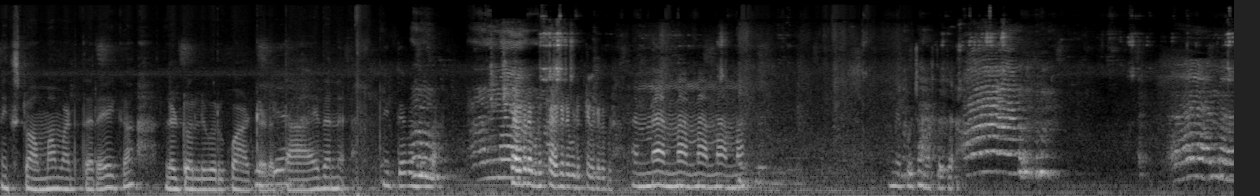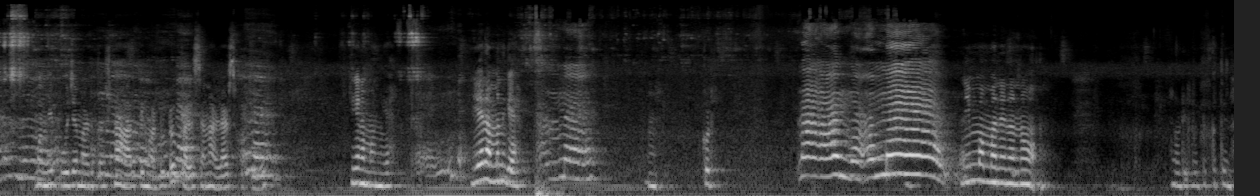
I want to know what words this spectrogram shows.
ನೆಕ್ಸ್ಟು ಅಮ್ಮ ಮಾಡ್ತಾರೆ. ಈಗ ಲಡ್ಡು ಅಲ್ಲಿವರೆಗೂ ಆಟ ಆಡುತ್ತಾ ಇದ್ದಾನೆ. ಕೆಳಗಡೆ ಬಿಡು ಕೆಳಗಡೆ ಬಿಡು ಕೆಳಗಡೆ ಬಿಡು. ಅಮ್ಮ ಅಮ್ಮ ಅಮ್ಮ ಅಮ್ಮ ಅನ್ನ ಮಮ್ಮಿ ಪೂಜೆ ಮಾಡ್ತಿದ್ದೆ ಮಮ್ಮಿ ಪೂಜೆ ಮಾಡಿದ ತಕ್ಷಣ ಆರತಿ ಮಾಡಿಬಿಟ್ಟು ಕಳಸನ ಅಳ್ಳಾಡಿಸ್ಬಿಡ್ತೀವಿ ಏನಮ್ಮನಿಗೆ ಏನಮ್ಮನಿಗೆ ಹ್ಞೂ ಕೊಡಿ. ನಿಮ್ಮ ಮನೆ ನಾನು. ನೋಡಿ ಬೇಕತ್ತೀನ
